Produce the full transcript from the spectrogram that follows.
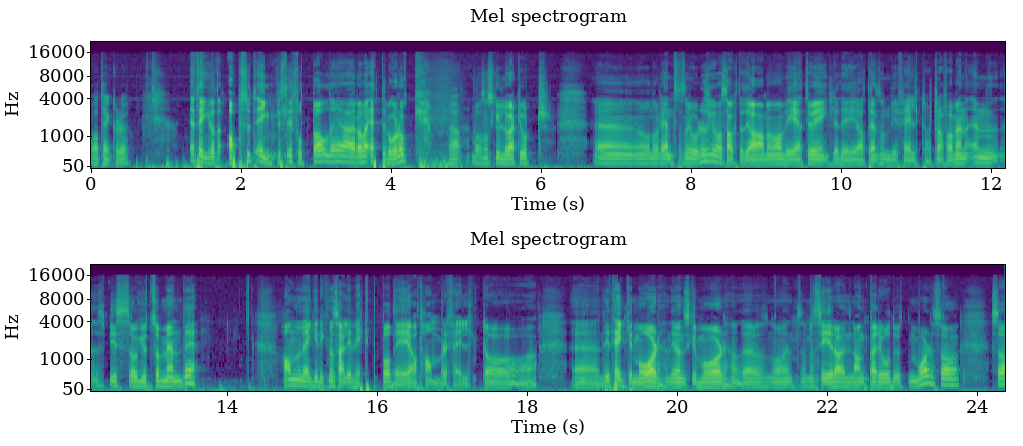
hva tenker du? Jeg tenker at det absolutt enkleste i fotball Det er å være etterpåklok. Ja. Hva som skulle vært gjort. Eh, og når det endte som det gjorde, så kunne man sagt at ja, men man vet jo egentlig det at den som blir felt, har straffa. Men en spiss og gutt som Mendy han legger ikke noe særlig vekt på det at han ble felt. Og, eh, de tenker mål. De ønsker mål. Og det er noe, som man sier, en lang periode uten mål, så, så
